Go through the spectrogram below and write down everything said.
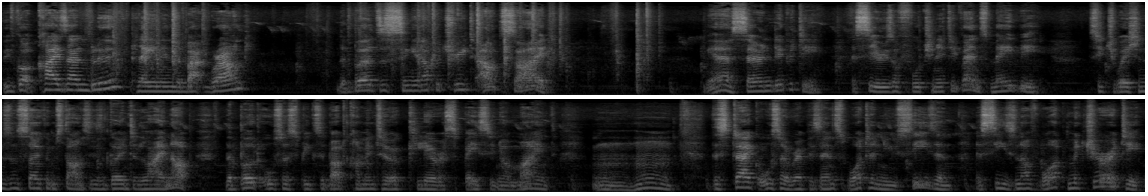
We've got Kaizen Blue playing in the background. The birds are singing up a treat outside. Yeah, serendipity. A series of fortunate events, maybe. Situations and circumstances are going to line up. The boat also speaks about coming to a clearer space in your mind. hmm The stag also represents what? A new season. A season of what? Maturity.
